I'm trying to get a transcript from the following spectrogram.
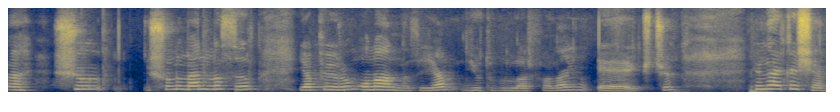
heh, şu şunu ben nasıl yapıyorum onu anlatacağım youtuberlar falan eee, küçük. Şimdi arkadaşlar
